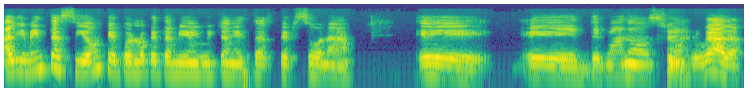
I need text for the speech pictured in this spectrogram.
alimentación, que por lo que también luchan estas personas eh, eh, de manos arrugadas.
